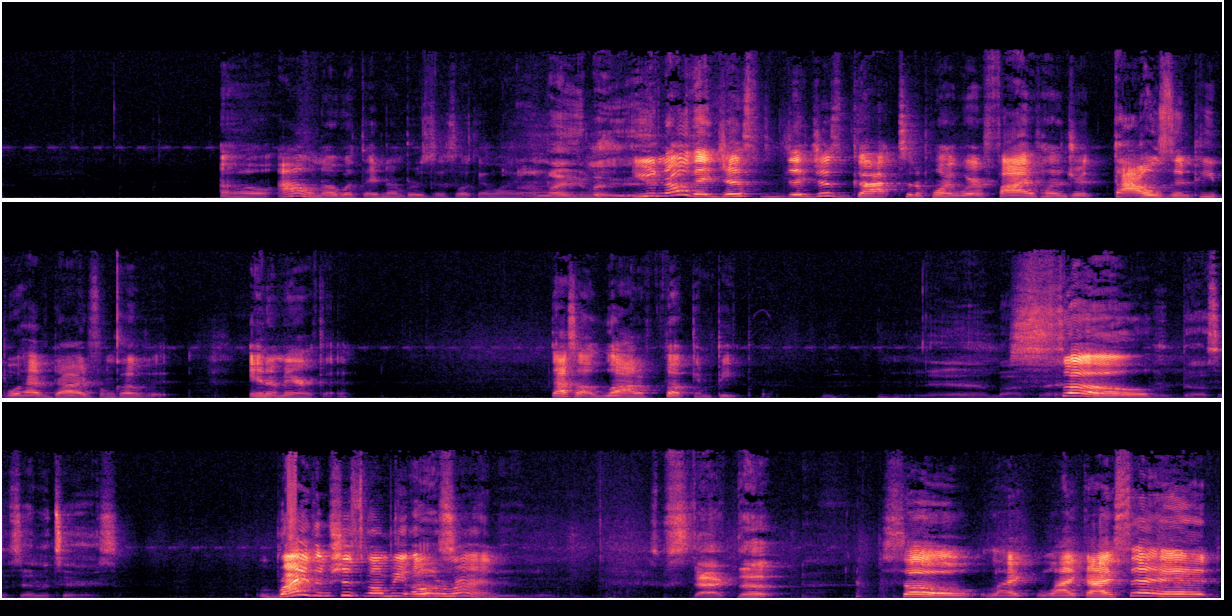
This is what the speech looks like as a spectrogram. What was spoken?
Oh, I don't know what their numbers is looking like. I'm like, look, You know, they just they just got to the point where five hundred thousand people have died from COVID in America. That's a lot of fucking people. yeah, I'm about to say, So, build some cemeteries. right, them shit's gonna be overrun. stacked up. So, like like I said,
